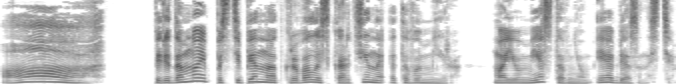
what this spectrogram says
а, -а. Передо мной постепенно открывалась картина этого мира, мое место в нем и обязанности.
